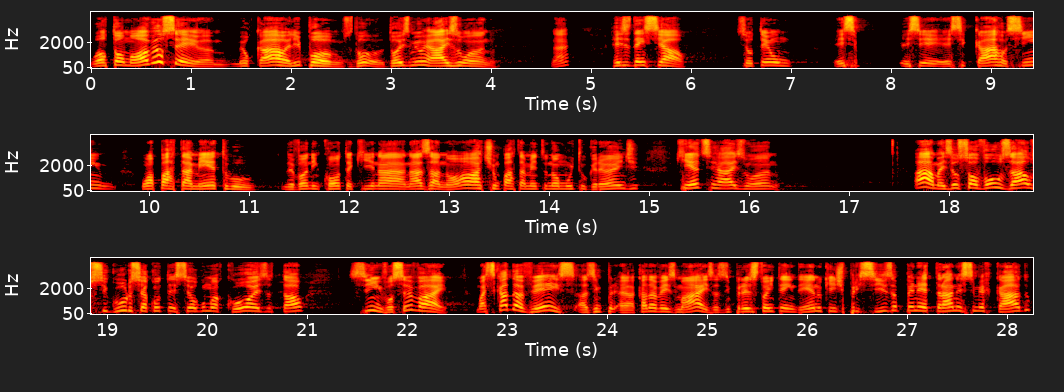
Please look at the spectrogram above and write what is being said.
O automóvel eu sei, meu carro ali, pô, uns dois mil reais o ano. Né? Residencial, se eu tenho esse, esse, esse carro, assim, um apartamento, levando em conta aqui na, na Asa Norte, um apartamento não muito grande, 500 reais o ano. Ah, mas eu só vou usar o seguro se acontecer alguma coisa tal. Sim, você vai. Mas cada vez, as, eh, cada vez mais, as empresas estão entendendo que a gente precisa penetrar nesse mercado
